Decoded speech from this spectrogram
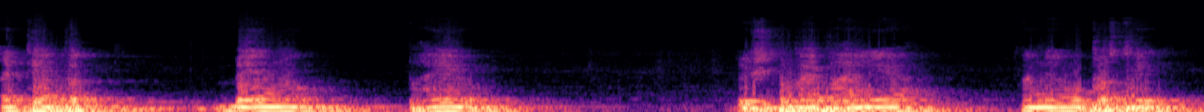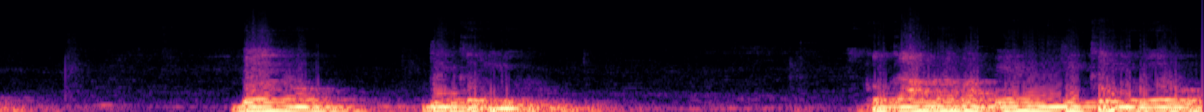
અધ્યાપક બહેનો ભાઈઓ વિષ્ણુભાઈ ભાલિયા અને ઉપસ્થિત બહેનો, દીકરીઓ. ગામડામાં બેન દીકરીઓ એવો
